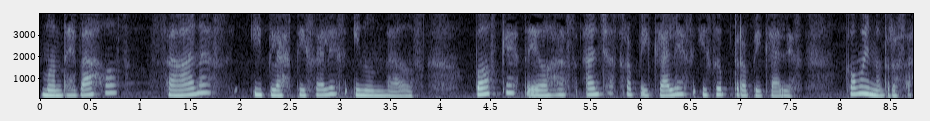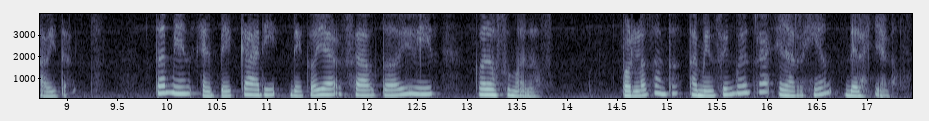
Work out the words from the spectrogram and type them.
montes bajos, sabanas y plastizales inundados, bosques de hojas anchas tropicales y subtropicales, como en otros hábitats. También el pecari de collar se adaptó a vivir con los humanos. Por lo tanto, también se encuentra en la región de los llanos.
